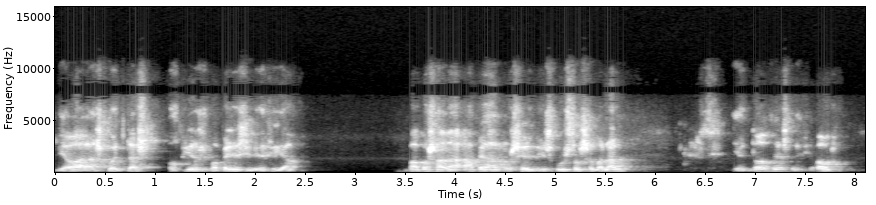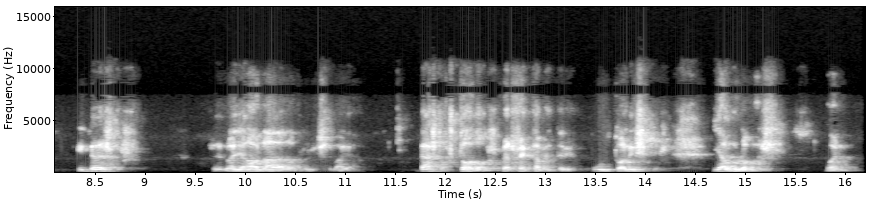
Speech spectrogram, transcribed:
llevaba las cuentas, cogía sus papeles y me decía, vamos a, a pegarnos el disgusto semanal. Y entonces decía, vamos, ingresos. No ha llegado nada de lo previsto, vaya gastos, todos perfectamente bien, puntualísimos, y alguno más. Bueno,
